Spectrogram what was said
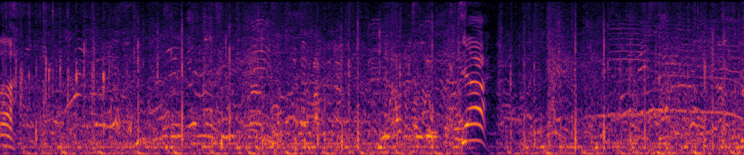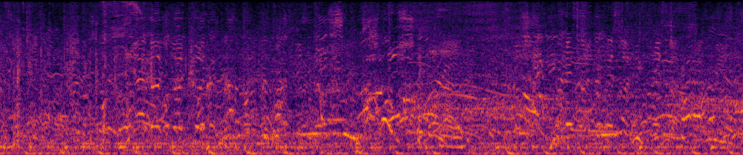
Komm, Ja! Wo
